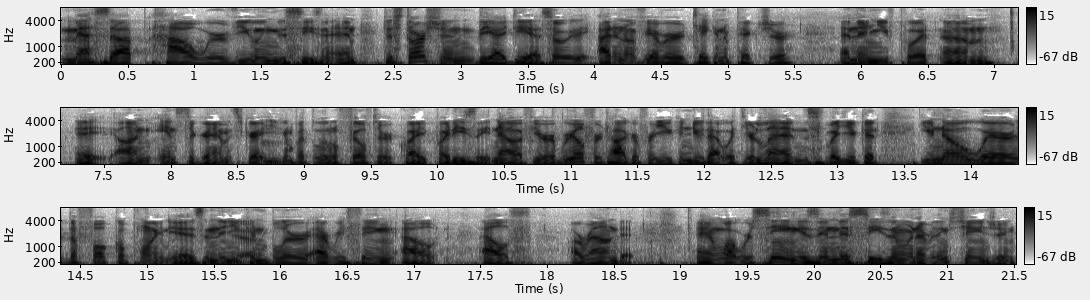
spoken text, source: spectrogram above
mess up how we're viewing the season. And distortion, the idea. So I don't know if you've ever taken a picture and then you've put um, it on Instagram. It's great. You can put the little filter quite quite easily. Now, if you're a real photographer, you can do that with your lens, but you can you know where the focal point is, and then you Yeah. can blur everything out else around it. And what we're seeing is in this season, when everything's changing,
